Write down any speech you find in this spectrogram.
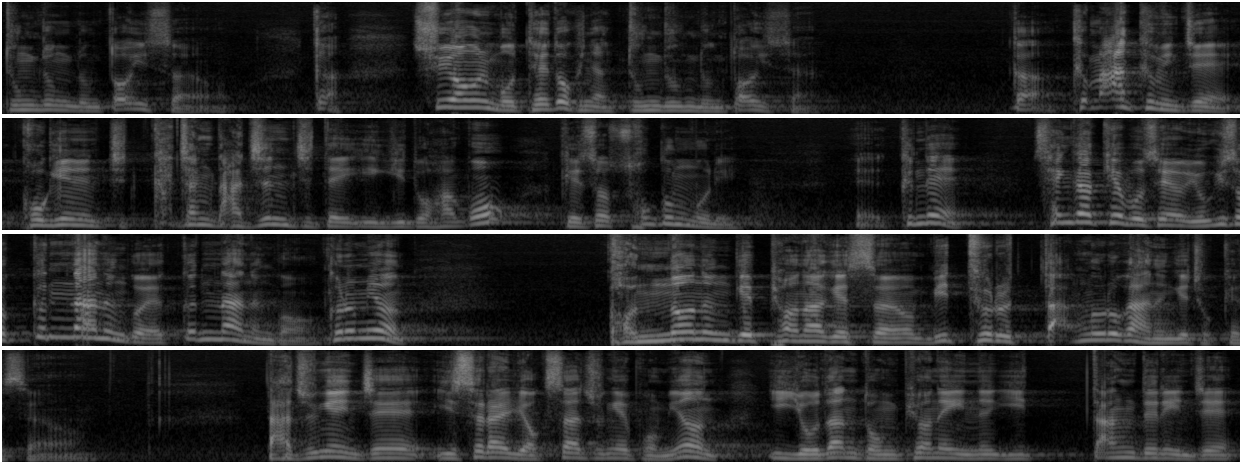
둥둥둥 떠 있어요. 그러니까 수영을 못해도 그냥 둥둥둥 떠 있어요. 그러니까 그만큼 이제 거기는 가장 낮은 지대이기도 하고 그래서 소금물이. 예, 근데 생각해 보세요. 여기서 끝나는 거예요. 끝나는 거. 그러면 건너는 게 편하겠어요. 밑으로 땅으로 가는 게 좋겠어요. 나중에 이제 이스라엘 역사 중에 보면 이 요단 동편에 있는 이 땅들이 이제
